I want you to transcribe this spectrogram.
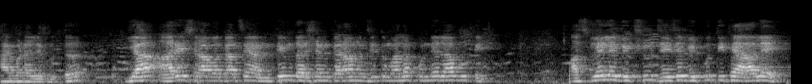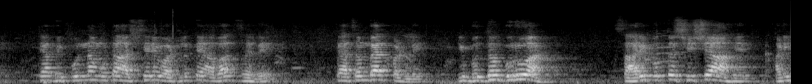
काय म्हणाले बुद्ध या आर्य श्रावकाचे अंतिम दर्शन करा म्हणजे तुम्हाला पुण्य लाभ होतील. असलेले भिक्षू जे जे भिक्खू तिथे आले त्या भिक्खूंना मोठं आश्चर्य वाटलं ते अवाक झाले ते अचंब्यात पडले की बुद्ध गुरु आहे सारीपुत्र शिष्य आहेत आणि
